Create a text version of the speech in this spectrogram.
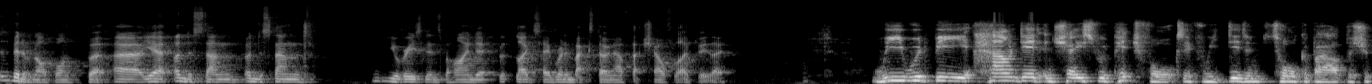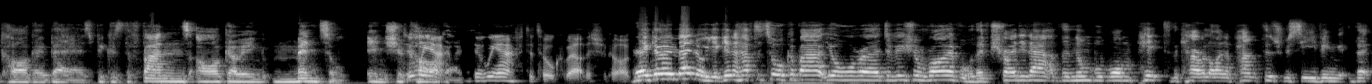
it's a bit of an odd one, but uh, yeah, understand understand your reasonings behind it. But like I say, running backs don't have that shelf life, do they? We would be hounded and chased with pitchforks if we didn't talk about the Chicago Bears because the fans are going mental in Chicago. Do we have, do we have to talk about the Chicago? They're going mental. You're going to have to talk about your uh, divisional rival. They've traded out of the number one pick to the Carolina Panthers, receiving the,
